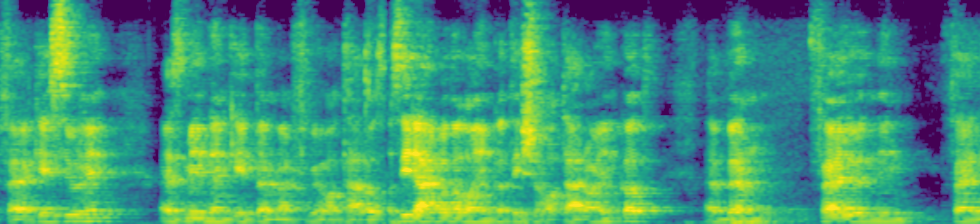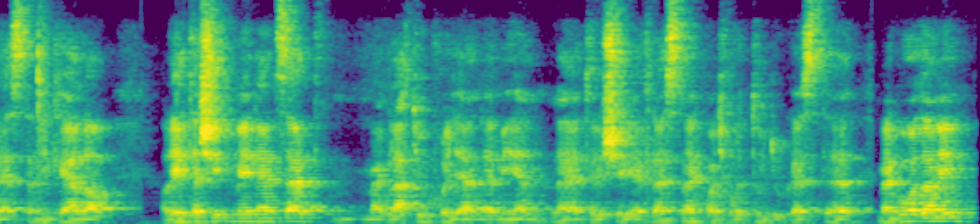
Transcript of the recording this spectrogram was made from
felkészülni. Ez mindenképpen meg fogja határozni az irányvonalainkat és a határainkat. Ebben fejlődni, fejleszteni kell a, a létesítményrendszert, meglátjuk, hogy ennek milyen lehetőségek lesznek, vagy hogy tudjuk ezt megoldani.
